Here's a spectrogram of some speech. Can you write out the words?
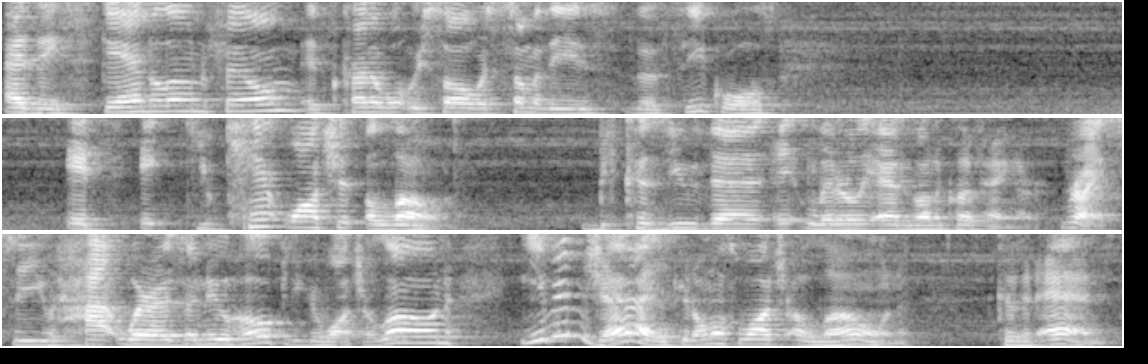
as a standalone film, it's kind of what we saw with some of these the sequels. It's it, you can't watch it alone because you then it literally ends on a cliffhanger. Right. So you have whereas A New Hope you could watch alone. Even Jedi you could almost watch alone because it ends.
